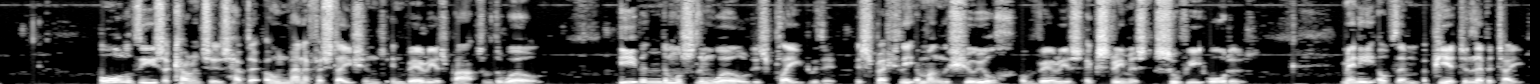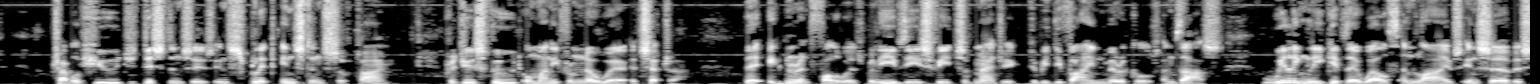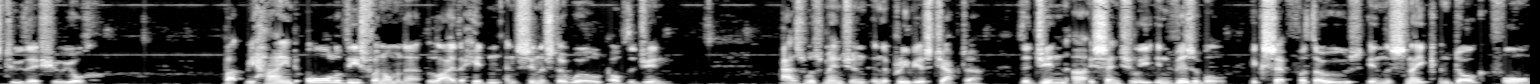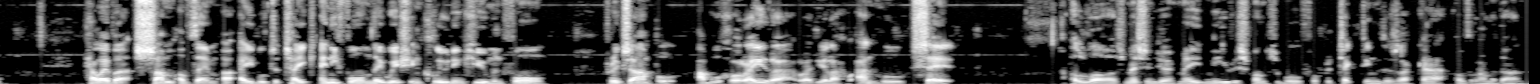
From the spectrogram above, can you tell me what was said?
All of these occurrences have their own manifestations in various parts of the world. Even the Muslim world is plagued with it, especially among the shuyukh of various extremist Sufi orders. Many of them appear to levitate, travel huge distances in split instants of time, produce food or money from nowhere, etc. Their ignorant followers believe these feats of magic to be divine miracles and thus willingly give their wealth and lives in service to their shuyukh. But behind all of these phenomena lie the hidden and sinister world of the jinn. As was mentioned in the previous chapter, the jinn are essentially invisible except for those in the snake and dog form. However, some of them are able to take any form they wish, including human form. For example, Abu Huraira radiallahu anhu said, Allah's Messenger made me responsible for protecting the zakat of Ramadan.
